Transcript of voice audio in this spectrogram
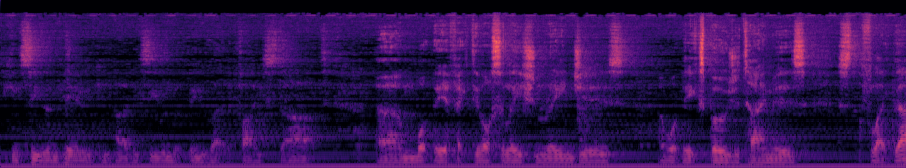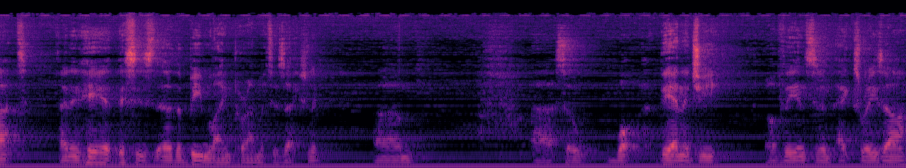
You can see them here. You can hardly see them, but things like the phi start, um, what the effective oscillation range is, and what the exposure time is, stuff like that. And in here, this is the beamline parameters actually. Um, uh, so what the energy of the incident X-rays are,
